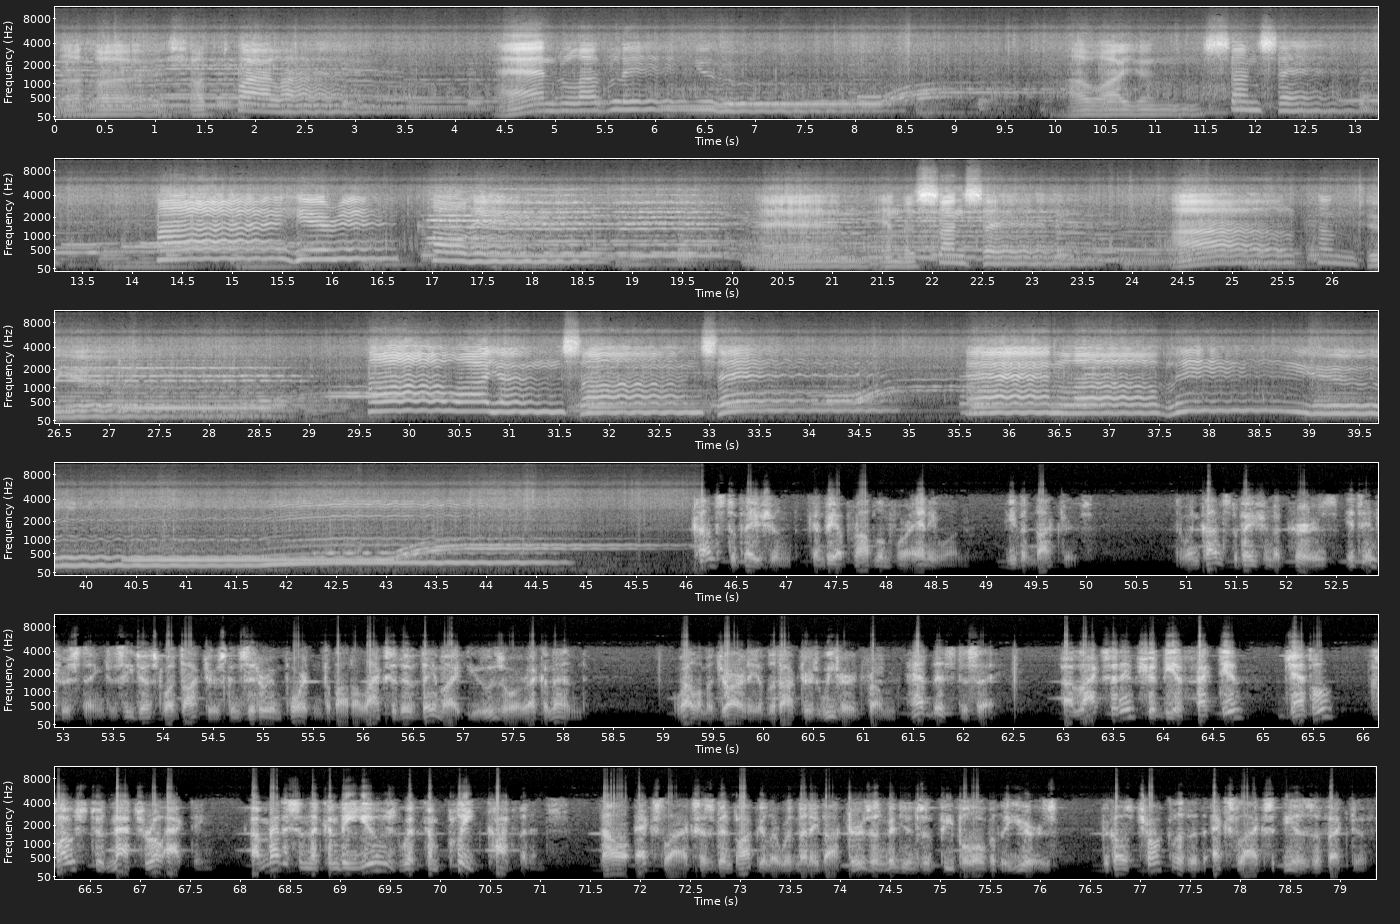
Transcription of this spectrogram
the hush of twilight, and lovely you. Hawaiian sunset, I sunset, I'll come to you. Hawaiian sunset and lovely Constipation can be a problem for anyone, even doctors. Constipation occurs, it's interesting to see just what doctors consider important about a laxative they might use or recommend. Well, a majority of the doctors we heard from had this to say. A laxative should be effective, gentle, close to natural acting. A medicine that can be used with complete confidence. Now, Ex-Lax has been popular with many doctors and millions of people over the years because chocolated Ex-Lax is effective.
